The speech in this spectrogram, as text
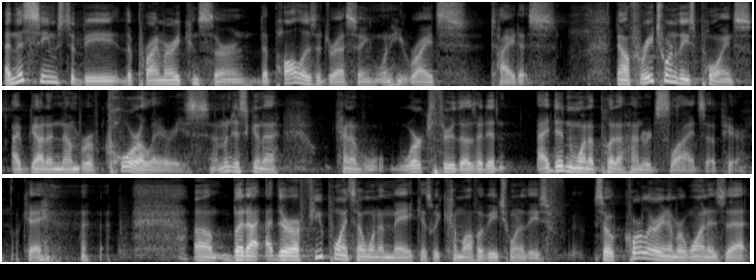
And this seems to be the primary concern that Paul is addressing when he writes Titus. Now, for each one of these points, I've got a number of corollaries. I'm just going to kind of work through those. I didn't, I didn't want to put 100 slides up here, okay? um, but I, there are a few points I want to make as we come off of each one of these. So, corollary number one is that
